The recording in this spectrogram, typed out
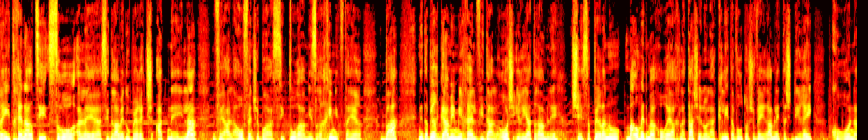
העיתונאית חן ארצי סרור על אה, הסדרה המדוברת שעת נעילה ועל האופן שבו הסיפור המזרחי מצטייר בה. נדבר גם עם מיכאל וידל, ראש עיריית רמלה, שיספר לנו מה עומד מאחורי ההחלטה שלו להקליט עבור תושבי רמלה תשדירי קורונה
